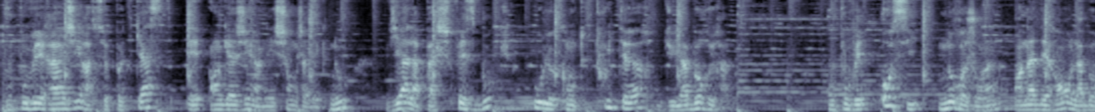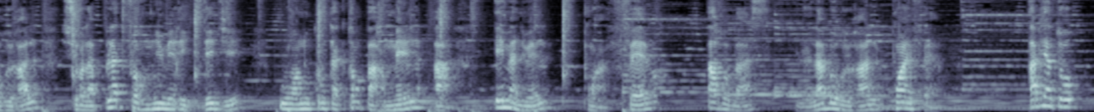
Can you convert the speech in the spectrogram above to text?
Vous pouvez réagir à ce podcast et engager un échange avec nous via la page Facebook ou le compte Twitter du Labo Rural. Vous pouvez aussi nous rejoindre en adhérant au Labo Rural sur la plateforme numérique dédiée ou en nous contactant par mail à emmanuel.fèvre.lelaborural.fr. À bientôt!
